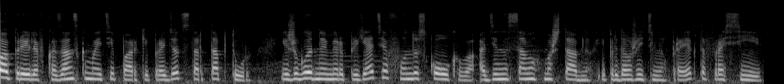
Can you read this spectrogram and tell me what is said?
апреля в Казанском IT-парке пройдет стартап-тур – Ежегодное мероприятие фонда Сколково – один из самых масштабных и продолжительных проектов в России,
